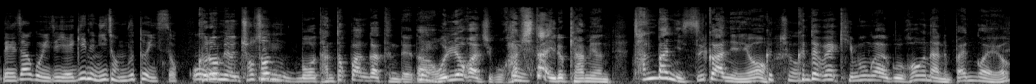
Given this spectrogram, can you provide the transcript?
내자고 이제 얘기는 이전부터 있었고. 그러면 초선 네. 뭐 단톡방 같은 데다 네. 올려가지고 네. 합시다 네. 이렇게 하면 찬반이 있을 거 아니에요. 그렇죠. 근데 왜 김웅하고 허은아는 뺀 거예요?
